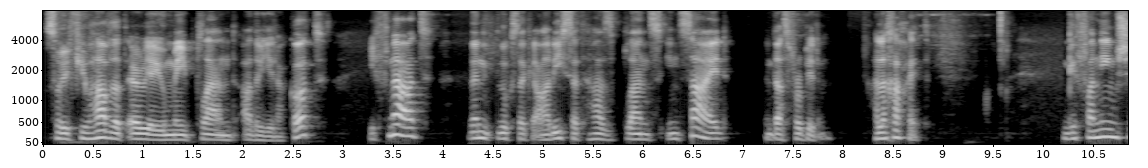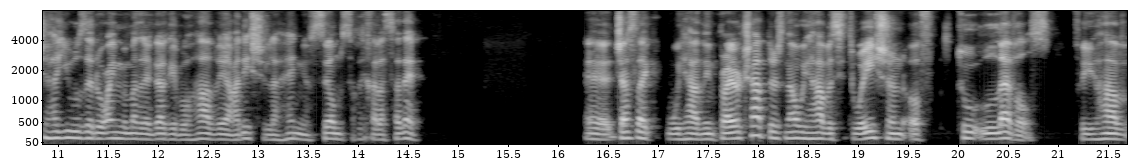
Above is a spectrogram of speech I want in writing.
So if you have that area, you may plant other yirakot. If not, then it looks like a aris that has plants inside, and that's forbidden. Halachachet. גפנים שהיו זרועים במדרגה גבוהה והעריס שלהן יוצא ומשחק על השדה. Uh, just like we had in prior chapters, now we have a situation of two levels. So you have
